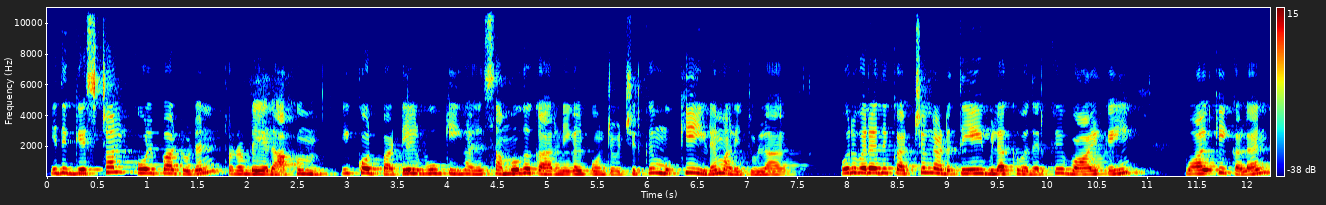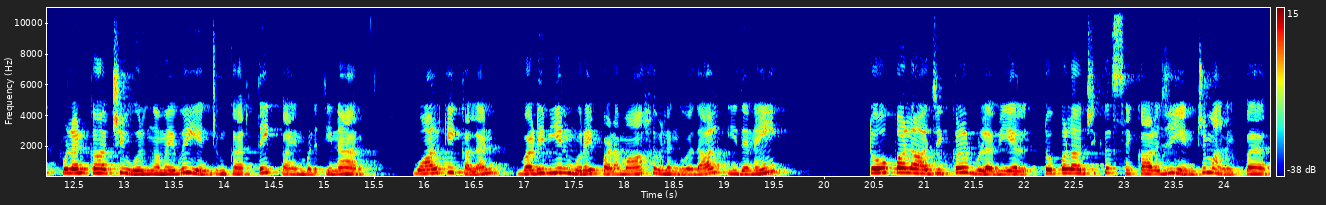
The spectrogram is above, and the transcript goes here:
இது கெஸ்டால் கோட்பாட்டுடன் தொடர்புடையதாகும். இக்கோட்பாட்டில் ஊக்கிகள் சமூக காரணிகள் போன்றவற்றிற்கு முக்கிய இடம் அளித்துள்ளார். ஒருவரது கற்றல் நடத்தையை விளக்குவதற்கு வாழ்க்கை வாழ்க்கை கலன் புலன்காட்சி ஒருங்கமைவு என்றும் கருத்தை பயன்படுத்தினார். வாழ்க்கை கலன் வடிவியல் முறைப்படமாக விளங்குவதால் இதனை டோபாலாஜிக்கல் உளவியல் டோபாலாஜிக்கல் சைக்காலஜி என்றும் அழைப்பர்.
